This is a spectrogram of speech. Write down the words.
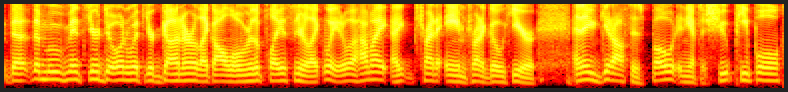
the the movements you're doing with your gunner, like all over the place, and you're like, wait, well, how am I? I trying to aim, trying to go here, and then you get off this boat, and you have to shoot people,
